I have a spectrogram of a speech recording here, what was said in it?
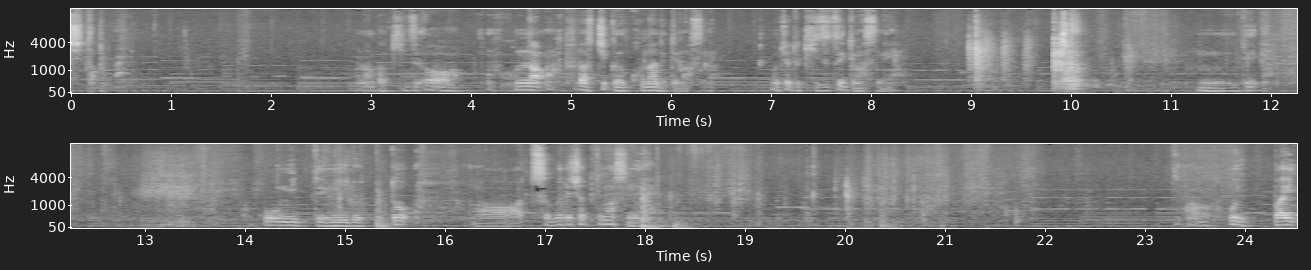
した。なんか傷あこんなプラスチックの粉出てますね。もうちょっと傷ついてますね。うんでここを見てみるとああ潰れちゃってますね。あここいっぱい。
